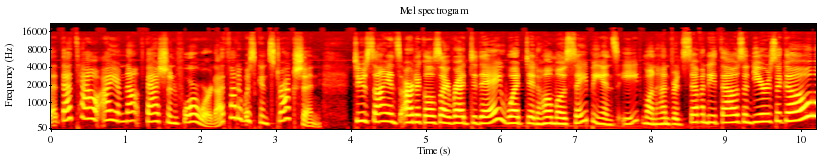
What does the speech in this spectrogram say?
That, that's how I am not fashion forward. I thought it was construction. Two science articles I read today. What did Homo sapiens eat 170,000 years ago?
